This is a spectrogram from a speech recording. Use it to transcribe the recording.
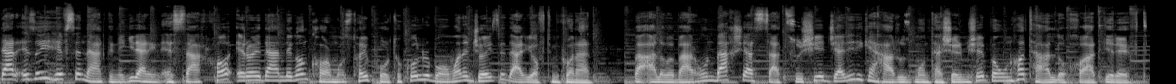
در ازای حفظ نقدینگی در این استخرها ارائه دهندگان کارمزدهای پروتکل رو به عنوان جایزه دریافت می‌کنند و علاوه بر اون بخشی از صد Sushi جدیدی که هر روز منتشر میشه به اونها تعلق خواهد گرفت.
